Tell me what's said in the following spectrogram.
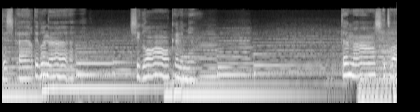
T'espère des bonheurs si grands que les miens. Demain, c'est toi.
